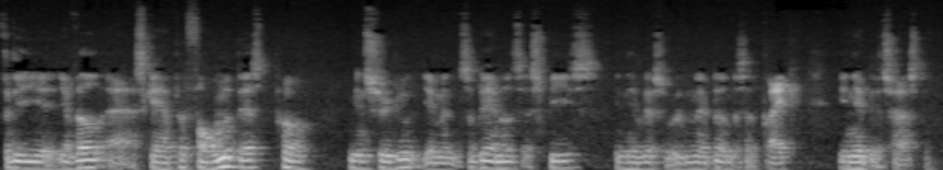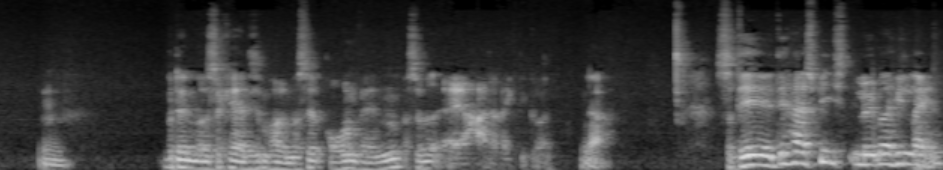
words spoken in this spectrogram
Fordi jeg ved, at skal jeg performe bedst på min cykel, jamen så bliver jeg nødt til at spise, inden jeg bliver sulten. Jeg bliver nødt til at drikke, inden jeg bliver tørstig. Mm. På den måde, så kan jeg ligesom holde mig selv oven vandet, og så ved jeg, at jeg har det rigtig godt. Ja. Så det, det har jeg spist i løbet af hele dagen.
